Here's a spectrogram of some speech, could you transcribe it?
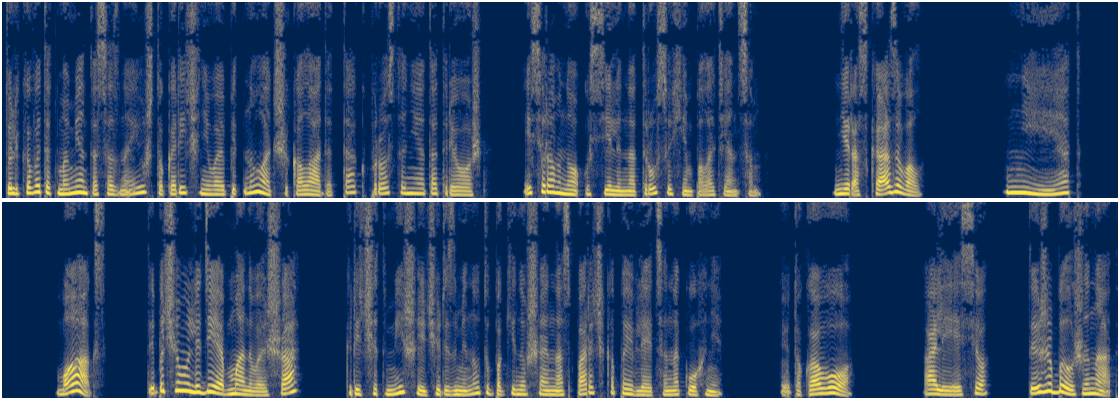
Только в этот момент осознаю, что коричневое пятно от шоколада так просто не ототрёшь, и все равно усиленно тру сухим полотенцем. «Не рассказывал?» «Нет». «Макс, ты почему людей обманываешь, а?» Кричит Миша, и через минуту покинувшая нас парочка появляется на кухне. «Это кого?» «Олесю. Ты же был женат».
